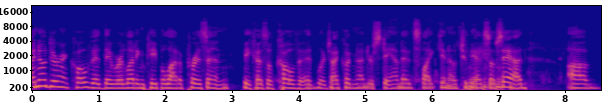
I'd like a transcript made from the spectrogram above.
I know during COVID they were letting people out of prison because of COVID, which I couldn't understand. It's like you know, too bad, so sad. Um,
